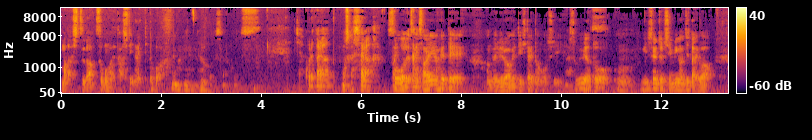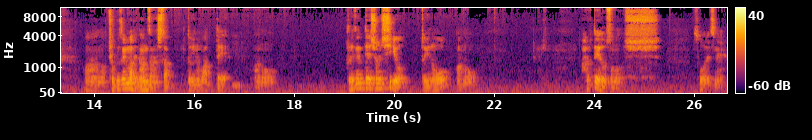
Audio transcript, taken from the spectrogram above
まだ質がそこまで達していないっていうところはうんうん、なるほどです、なるほどです。じゃあ、これから、もしかしたら、そうですね、バ再演を経て、あの、レベルを上げていきたいと思うし、そういう意味だと、うん、技術センターの審美眼自体は、あの、直前まで難産したというのもあって、あの、プレゼンテーション資料というのを、あの、ある程度その、しそうですね、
